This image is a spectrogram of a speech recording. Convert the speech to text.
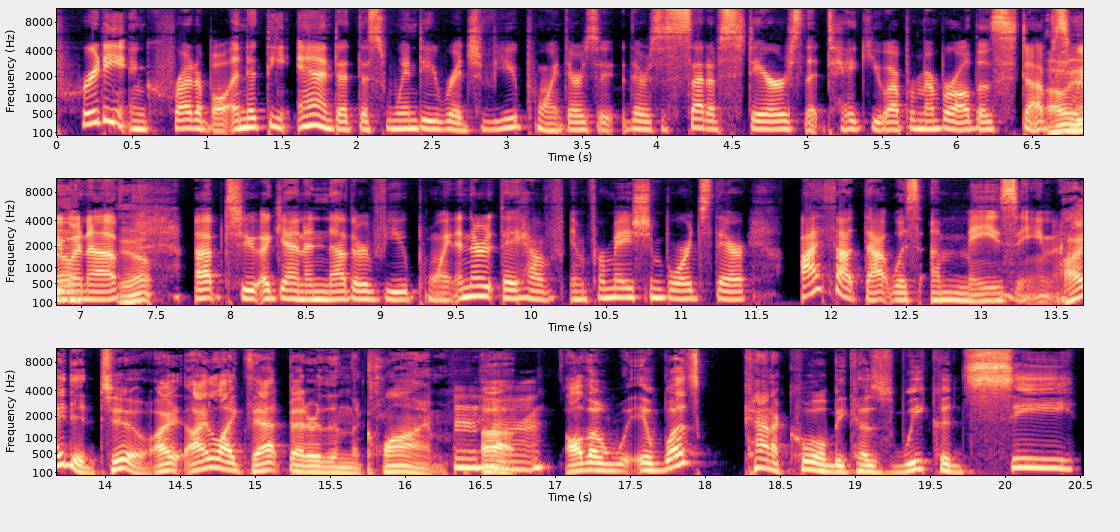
Pretty incredible. And at the end, at this Windy Ridge viewpoint, there's a, there's a set of stairs that take you up. Remember all those steps Oh, we went up? Yeah. up to again another viewpoint and they have information boards there i thought that was amazing I did too. I, I like that better than the climb Mm-hmm. up. Although it was kind of cool because we could see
